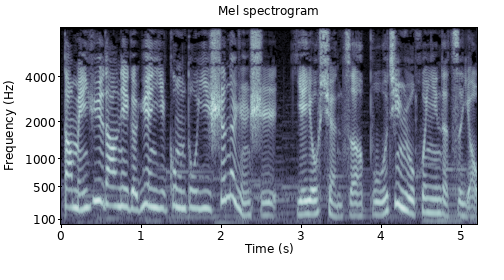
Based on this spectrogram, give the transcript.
当没遇到那个愿意共度一生的人时，也有选择不进入婚姻的自由。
